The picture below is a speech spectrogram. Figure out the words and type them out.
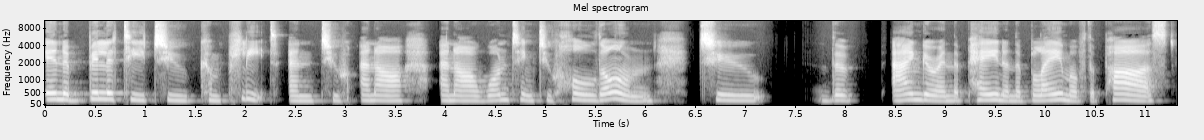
inability to complete and to and our and our wanting to hold on to the anger and the pain and the blame of the past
